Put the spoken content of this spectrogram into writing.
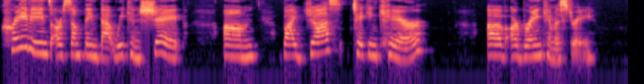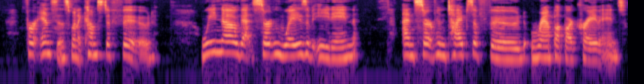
cravings are something that we can shape um, by just taking care of our brain chemistry. For instance, when it comes to food, we know that certain ways of eating and certain types of food ramp up our cravings.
